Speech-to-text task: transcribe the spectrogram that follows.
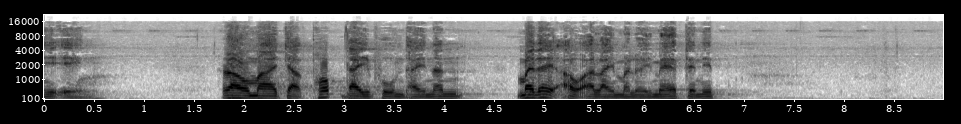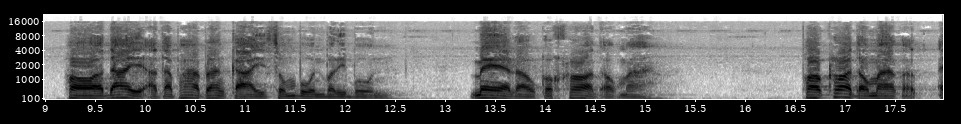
นี้เอง เรามาจากภพใดภูมิใดนั้น ไม่ได้เอาอะไรมาเลยแม้แต่นิด พอได้อัตภาพร่างกายสมบูรณ์บริบูรณ์ แม่เราก็คลอดออกมา พอคลอดออกมาก็ไอ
